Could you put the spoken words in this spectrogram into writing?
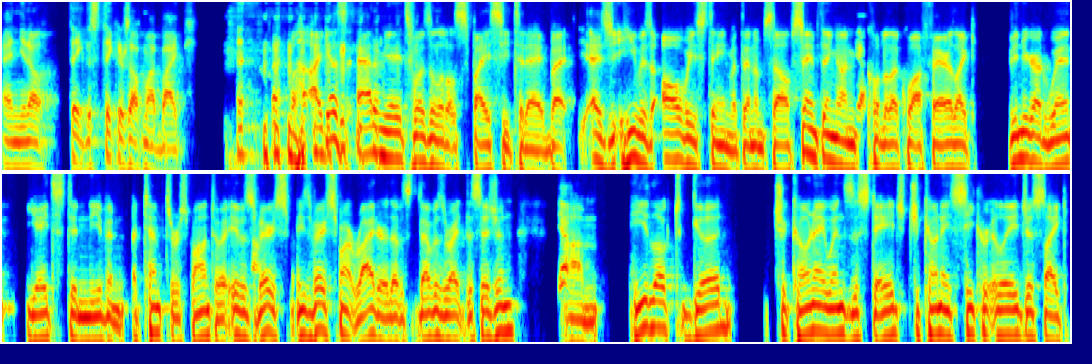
and you know take the stickers off my bike well, I guess Adam Yates was a little spicy today, but as he was always staying within himself. Same thing on yeah. Col de la Croix de Fer. Like Vingegaard went, Yates didn't even attempt to respond to it. It was very he's a very smart rider. That was that was the right decision. Yeah. Um, he looked good. Ciccone wins the stage. Ciccone secretly just like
